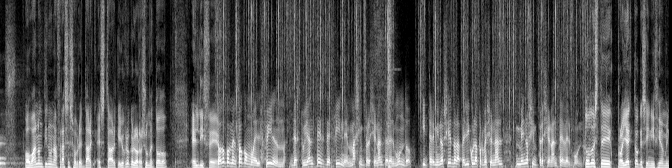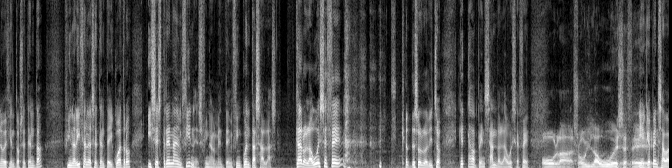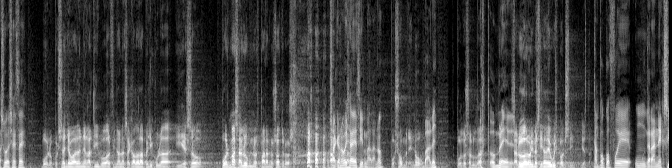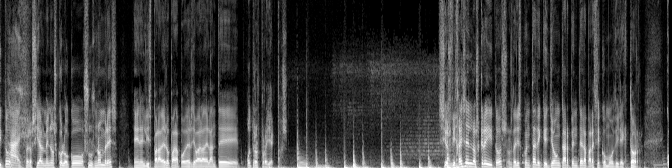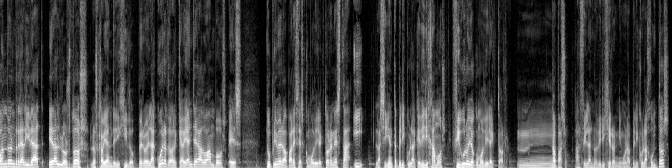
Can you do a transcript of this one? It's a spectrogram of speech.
O'Bannon tiene una frase sobre Dark Star que yo creo que lo resume todo. Él dice... Todo comenzó como el film de estudiantes de cine más impresionante del mundo y terminó siendo la película profesional menos impresionante del mundo. Todo este proyecto que se inició en 1970 finaliza en el 74 y se estrena en cines finalmente, en 50 salas. Claro, la USC, que antes os lo he dicho, ¿qué estaba pensando en la USC? Hola, soy la USC. ¿Y en qué pensabas USC? Bueno, pues se han llevado el negativo, al final han sacado la película y eso, pues más alumnos para nosotros. O sea que no vais a decir nada, ¿no? pues hombre, no. Vale. Puedo saludar. Hombre, Saludo a la Universidad de Wisconsin. Ya está. tampoco fue un gran éxito, Ay. pero sí al menos colocó sus nombres en el disparadero para poder llevar adelante otros proyectos. Si os fijáis en los créditos, os daréis cuenta de que John Carpenter aparece como director, cuando en realidad eran los dos los que habían dirigido, pero el acuerdo al que habían llegado ambos es, tú primero apareces como director en esta y la siguiente película que dirijamos, figuro yo como director. Mm, no pasó, al final no dirigieron ninguna película juntos,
